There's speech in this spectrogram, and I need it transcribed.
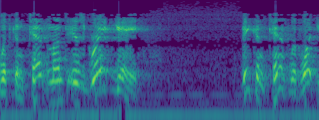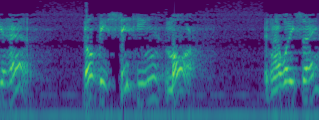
with contentment is great gain. Be content with what you have. Don't be seeking more. Isn't that what he's saying?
